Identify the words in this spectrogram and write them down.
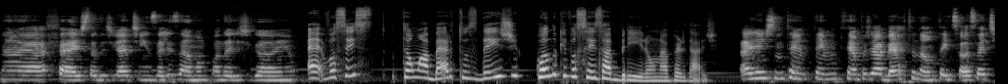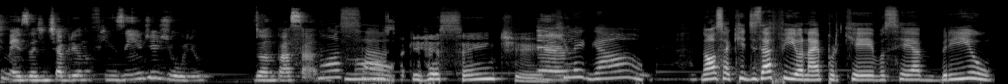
Não, é a festa dos gatinhos. Eles amam quando eles ganham. É, vocês estão abertos desde quando que vocês abriram, na verdade? A gente não tem, tem muito tempo de aberto, não. Tem só sete meses. A gente abriu no finzinho de julho do ano passado. Nossa, Nossa, que recente. É. que legal. Nossa, que desafio, né? Porque você abriu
